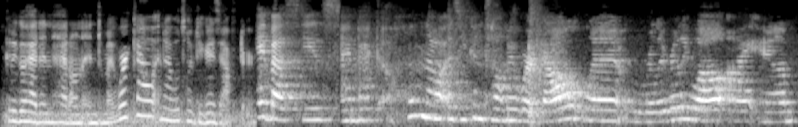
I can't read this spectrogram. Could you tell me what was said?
I'm gonna go ahead and head on into my workout and I will talk to you guys after. Hey besties, I'm back at home now. As you can tell, my workout went really, really well. I am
